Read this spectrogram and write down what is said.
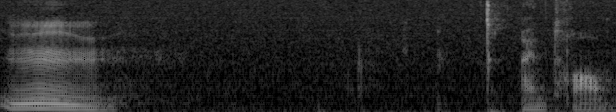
Mmh. Ein Traum.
